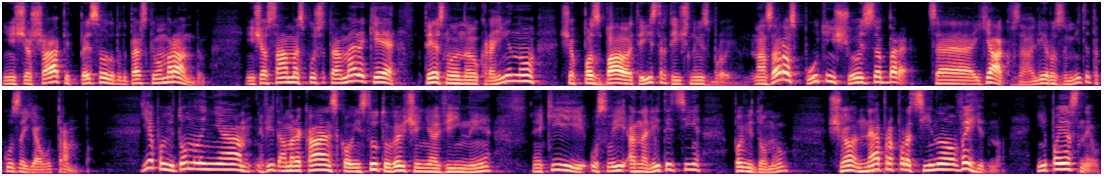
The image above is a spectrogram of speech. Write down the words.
і що США підписували Будапештський меморандум, і що саме Сполучені Америки тиснули на Україну, щоб позбавити її стратегічної зброї. А зараз Путін щось забере. Це як взагалі розуміти таку заяву Трампа? Є повідомлення від Американського інституту вивчення війни, який у своїй аналітиці повідомив, що непропорційно вигідно, і пояснив,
